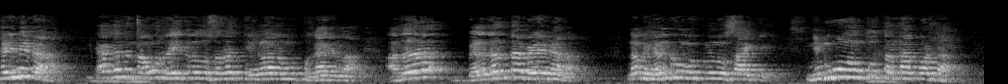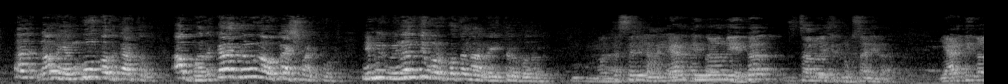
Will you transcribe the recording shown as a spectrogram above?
ಕಡಿಮೆ ಬೇಡ. ಯಾಕಂದ್ರೆ ನಾವು ರೈತರು ಸರ ತಿಂಗಳ ನಮ್ಗೆ ಪಗಾರ ಇಲ್ಲ. ಅದ ಬೆಳೆದಂತ ಬೆಳೆ ಮೇಲ ನಮ್ಮ ಹೆಣ್ಣು ಮಕ್ಕಳನ್ನು ಸಾಕಿ. ನಿಮಗೂ ಅಂತೂ ತನ್ನ ಕೊಟ್ಟ ನಾವು ಹೆಂಗೂ ಬದುಕಾತ ಆ ಬದುಕಾಕ ನಮ್ಗೆ ಅವಕಾಶ ಮಾಡಿಕೊಡ್ರಿ ನಿಮಗೆ ವಿನಂತಿ ಮಾಡ್ಕೋತ ನಾ ರೈತರ ಬದಲು ಮತ್ತೆ ಸರಿ ಹನ್ನೆರಡು ತಿಂಗಳು ಏಕ ಚಾಲು ಐತ್ರಿ ನುಕ್ಸಾನ್ ಇಲ್ಲ. ಎರಡು ತಿಂಗಳ,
